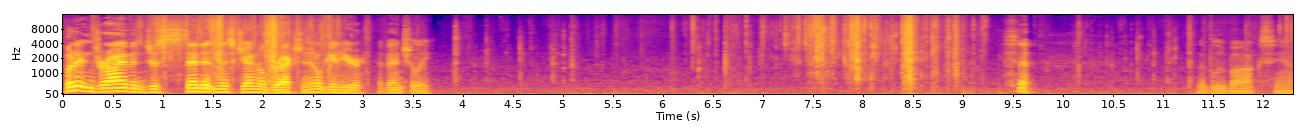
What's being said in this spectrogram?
put it in drive and just send it in this general direction. It'll get here eventually. the blue box, yeah.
